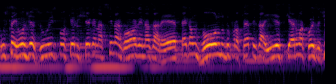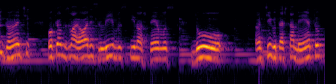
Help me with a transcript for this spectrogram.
o Senhor Jesus, porque ele chega na sinagoga em Nazaré, pega um rolo do profeta Isaías, que era uma coisa gigante, porque é um dos maiores livros que nós temos do Antigo Testamento.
